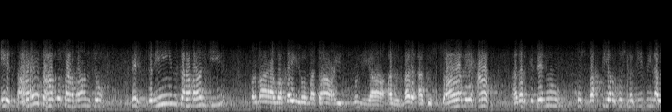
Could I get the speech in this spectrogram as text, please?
یہ سارے ساز و سامان تو بہترین سامان کی فرمایا وخیر متاع دنیا المرأة الصالحہ اگر کسی نو خوش بختی اور خوش نصیبی نال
